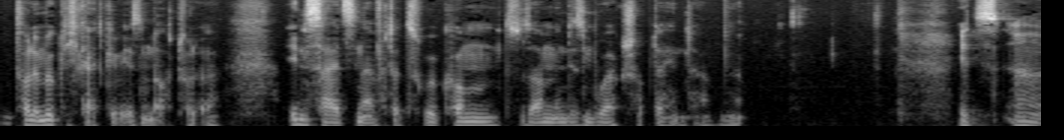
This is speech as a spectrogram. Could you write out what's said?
mhm. tolle Möglichkeit gewesen und auch tolle Insights sind einfach dazu gekommen, zusammen in diesem Workshop dahinter. Ja. Jetzt äh,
